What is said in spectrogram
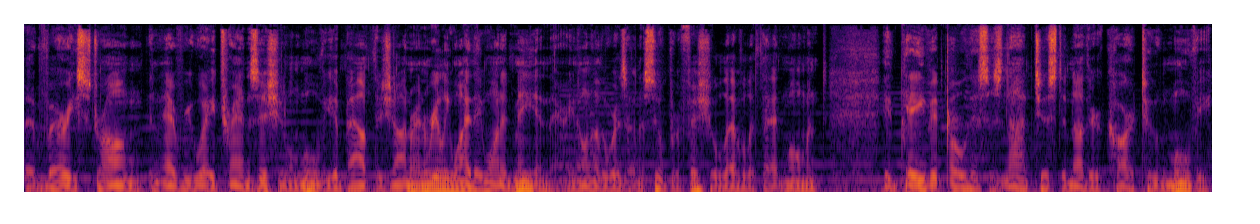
a very strong, in every way, transitional movie about the genre and really why they wanted me in there. You know, in other words, on a superficial level at that moment, it gave it, oh, this is not just another cartoon movie.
